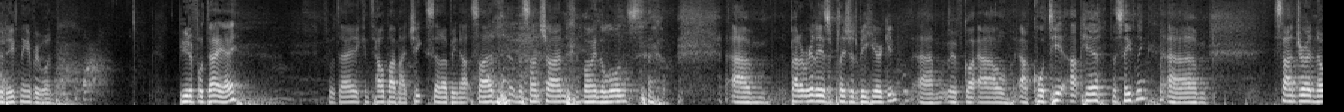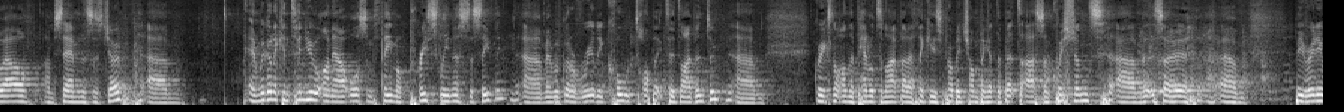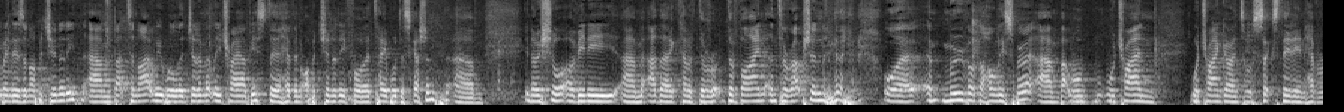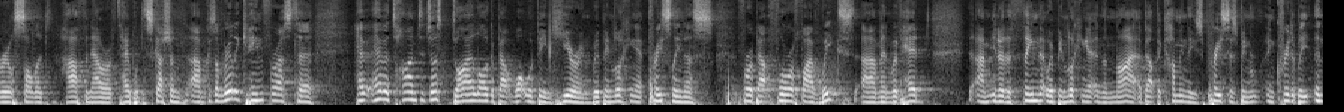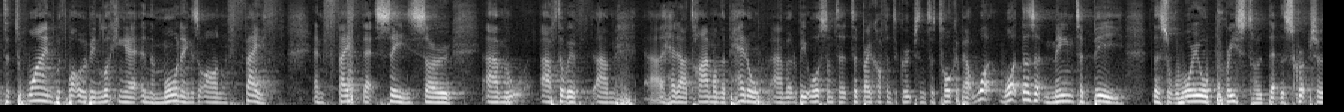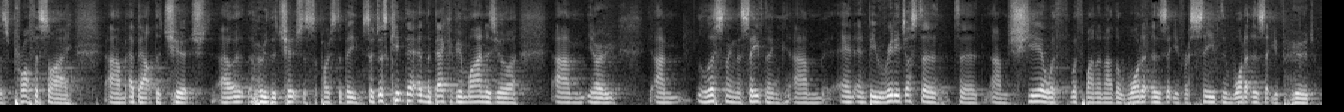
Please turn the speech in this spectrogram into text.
Good evening, everyone. Beautiful day, eh? Beautiful day. You can tell by my cheeks that I've been outside in the sunshine mowing the lawns. um, but it really is a pleasure to be here again. Um, we've got our, our quartet up here this evening um, Sandra, Noel, I'm Sam, and this is Joe. Um, and we're going to continue on our awesome theme of priestliness this evening. Um, and we've got a really cool topic to dive into. Um, Greg's not on the panel tonight, but I think he's probably chomping at the bit to ask some questions. Um, so um, be ready when there's an opportunity. Um, but tonight we will legitimately try our best to have an opportunity for a table discussion. Um, you know, short of any um, other kind of div- divine interruption or move of the Holy Spirit, um, but we'll, we'll try and we'll try and go until 6.30 and have a real solid half an hour of table discussion because I'm really keen for us to have, have a time to just dialogue about what we've been hearing. We've been looking at priestliness for about four or five weeks, um, and we've had. Um, you know, the theme that we've been looking at in the night about becoming these priests has been incredibly intertwined with what we've been looking at in the mornings on faith and faith that sees. So, um, after we've um, uh, had our time on the panel, um, it would be awesome to, to break off into groups and to talk about what, what does it mean to be this royal priesthood that the scriptures prophesy um, about the church, uh, who the church is supposed to be. So just keep that in the back of your mind as you're, um, you know, um, listening this evening um, and, and be ready just to, to um, share with, with one another what it is that you've received and what it is that you've heard.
